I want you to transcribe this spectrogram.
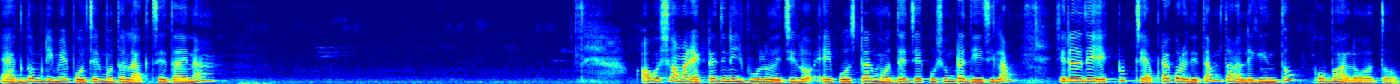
একদম ডিমের পোচের মতো লাগছে, তাই না? অবশ্য আমার একটা জিনিস ভুল হয়েছিল, এই পোস্টার মধ্যে যে কুসুমটা দিয়েছিলাম, সেটা যদি একটু চ্যাপটা করে দিতাম, তাহলে কিন্তু খুব ভালো হতো।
